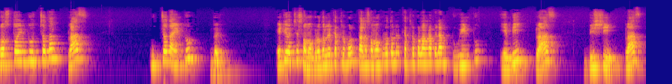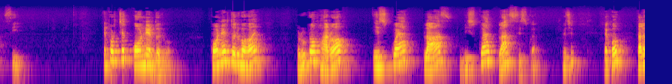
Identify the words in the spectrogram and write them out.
প্রস্থ ইন্টু উচ্চতা প্লাস উচ্চতা ইন্টু দৈর্ঘ্য। এটি হচ্ছে সমগ্রতলের ক্ষেত্রফল। তাহলে সমগ্রতলের ক্ষেত্রফল আমরা পেলাম two into A B plus BC plus C এরপর হচ্ছে কর্ণের দৈর্ঘ্য। কর্ণের দৈর্ঘ্য হয় root of her of square plus B square plus C square হয়েছে দেখো, তাহলে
